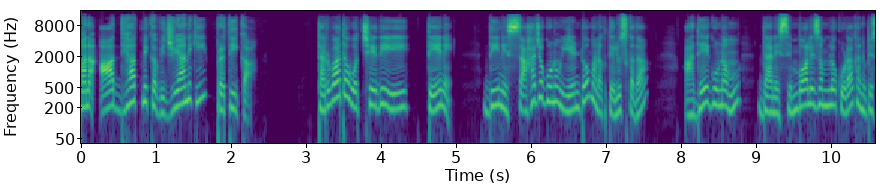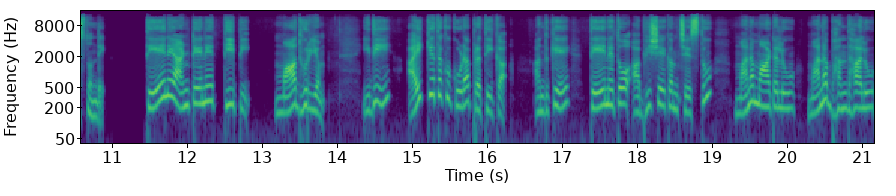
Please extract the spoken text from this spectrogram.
మన ఆధ్యాత్మిక విజయానికి ప్రతీక. తర్వాత వచ్చేది తేనె. దీని సహజ గుణం ఏంటో మనకు తెలుసు కదా? అదే గుణం దాని సింబాలిజంలో కూడా కనిపిస్తుంది. తేనె అంటేనే తీపి. మాధుర్యం. ఇది ఐక్యతకు కూడా ప్రతీక. అందుకే తేనెతో అభిషేకం చేస్తూ మన మాటలు మన బంధాలు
